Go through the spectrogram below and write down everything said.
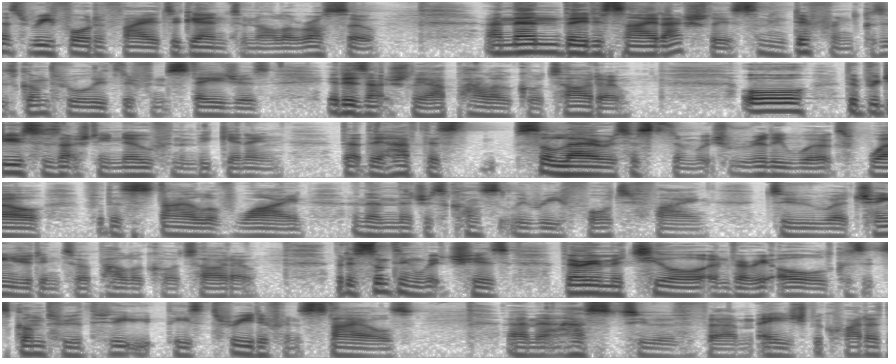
Let's refortify it again to an Oloroso. And then they decide, actually, it's something different because it's gone through all these different stages. It is actually our Palo Cortado. Or the producers actually know from the beginning that they have this Solera system which really works well for this style of wine, and then they're just constantly refortifying to uh, change it into a Palo Cortado. But it's something which is very mature and very old because it's gone through th- these three different styles. Um, it has to have um, aged for quite a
